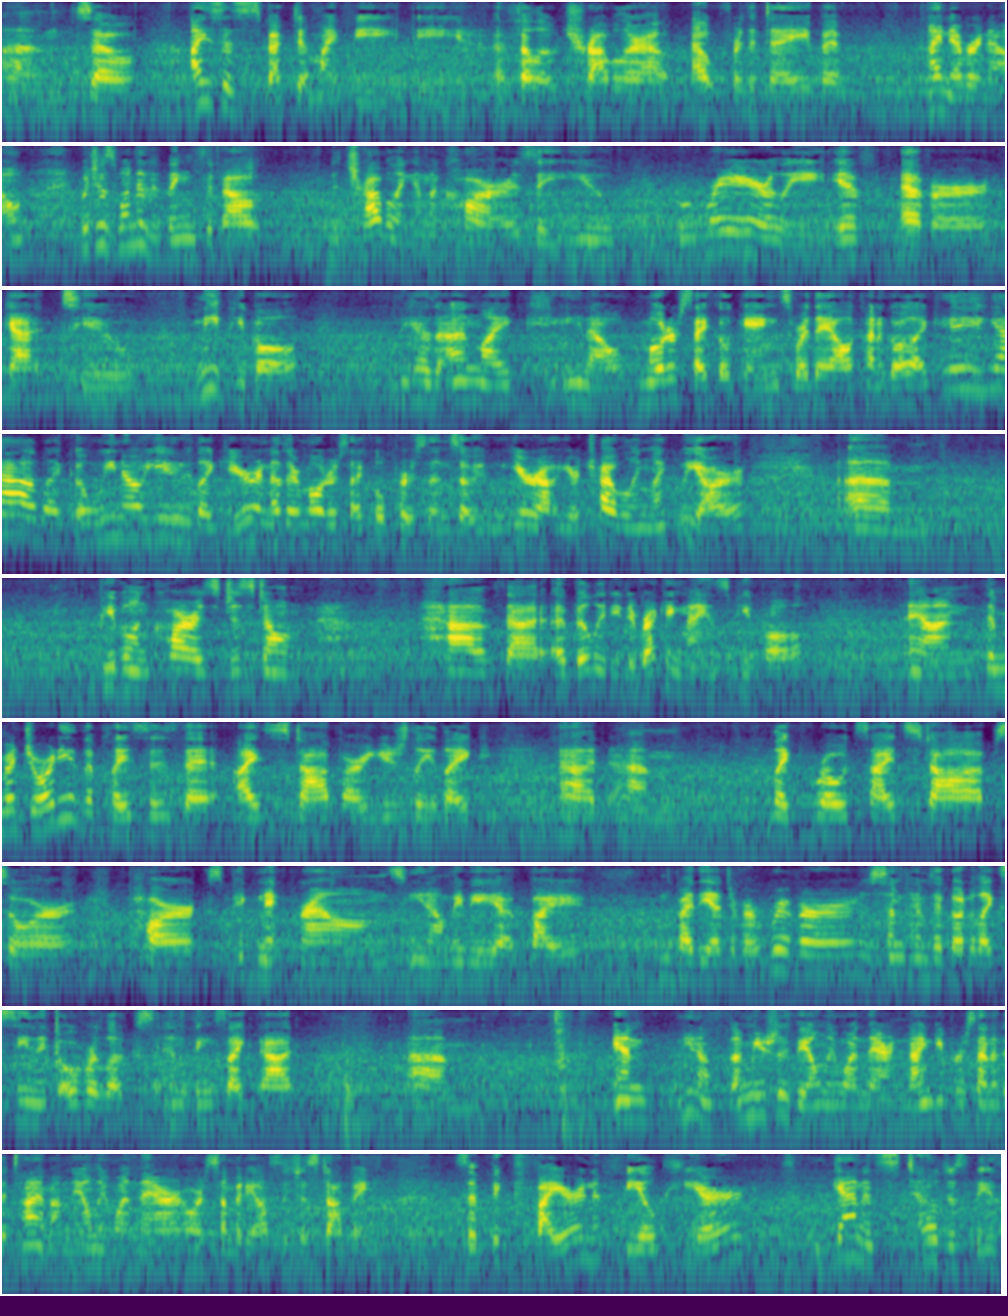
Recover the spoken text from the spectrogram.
Um, so I suspect it might be a, a fellow traveler out, out for the day, but I never know. Which is one of the things about the traveling in the car is that you rarely, if ever, get to meet people because unlike you know motorcycle gangs where they all kind of go like hey yeah like oh we know you like you're another motorcycle person so you're out here traveling like we are um, people in cars just don't have that ability to recognize people and the majority of the places that i stop are usually like at um, like roadside stops or parks, picnic grounds, you know, maybe uh, by by the edge of a river. Sometimes I go to like scenic overlooks and things like that. Um, and you know, I'm usually the only one there. 90% of the time, I'm the only one there, or somebody else is just stopping. It's a big fire in a field here. Again, it's still just these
